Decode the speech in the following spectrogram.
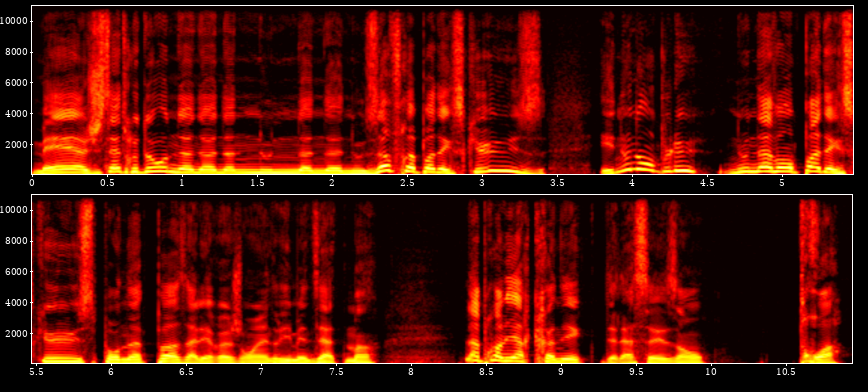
Mais Justin Trudeau ne nous offre pas d'excuses, et nous non plus, nous n'avons pas d'excuses pour ne pas aller rejoindre immédiatement la première chronique de la saison 3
